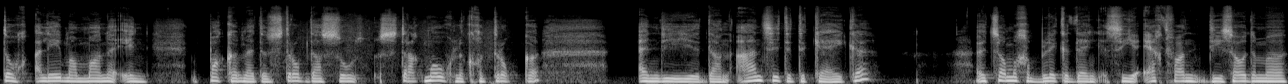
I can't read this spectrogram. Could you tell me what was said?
toch alleen maar mannen in pakken met een stropdas zo strak mogelijk getrokken. En die dan aan zitten te kijken. Uit sommige blikken denk, zie je echt van, die zouden me,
